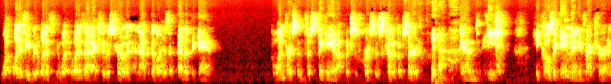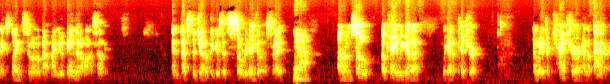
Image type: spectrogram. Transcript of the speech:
What, what if he what if what, what if that actually was true? And, and Abner Doubleday has invented the game. One person just thinking it up which of course is kind of absurd. Yeah. And he he calls a game manufacturer and explains to him about my new game that I want to sell you. And that's the joke because it's so ridiculous right? Yeah. Um, so okay we got a we got a pitcher and we have a catcher and a batter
